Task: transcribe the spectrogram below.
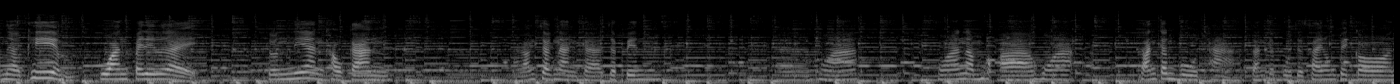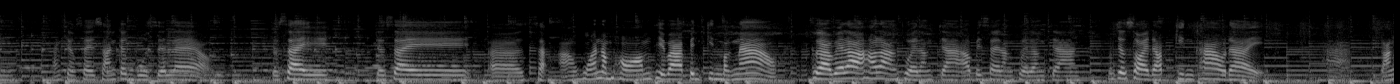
เนื้อครีมกวนไปเรื่อยๆจนเนียนเข้ากัน หลังจากนั้นก็จะเป็น นำหัวสารกันบูดค่ะ สารกันบูดจะใส่ลงไปก่อน หลังจากใส่สารกันบูดเสร็จแล้ว จะใส่จะใส่หัวน้ำหอมที่ว่าเป็นกลิ่นบักนาวเพื่อเวลาเขาล้างถ้วยล้างจานเอาไปใส่ล้างถ้วยล้างจาน มันจะซอยดับกลินข้าวได้ค่ะหลัง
